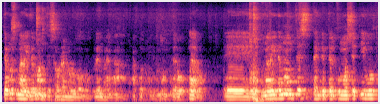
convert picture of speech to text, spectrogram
temos unha lei de montes ahora no Lugo, lembran a, a Coti, non? pero claro, eh, unha lei de montes ten que ter como objetivo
